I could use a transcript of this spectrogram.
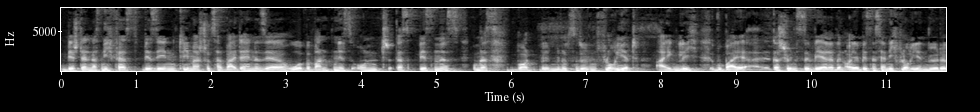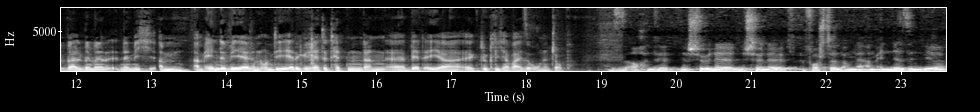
wir stellen das nicht fest, wir sehen, Klimaschutz hat weiterhin eine sehr hohe Bewandtnis und das Business, um das Wort benutzen dürfen, floriert eigentlich. Wobei äh, das Schönste wäre, wenn euer Business ja nicht florieren würde, weil wenn wir nämlich am, am Ende wären und die Erde gerettet hätten, dann äh, wärt ihr ja äh, glücklicherweise ohne Job. Das ist auch eine, eine schöne, eine schöne Vorstellung. Ne? Am Ende sind wir,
